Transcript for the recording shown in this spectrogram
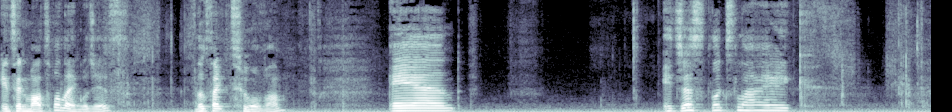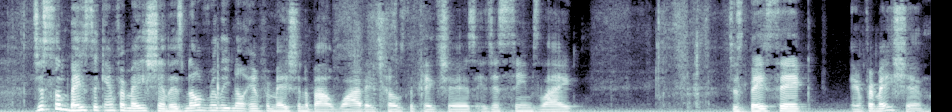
it's in multiple languages. Looks like two of them. And it just looks like just some basic information. There's no really no information about why they chose the pictures. It just seems like just basic information.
